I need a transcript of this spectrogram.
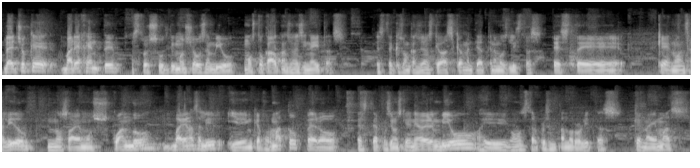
De hecho, que varias gente, nuestros últimos shows en vivo, hemos tocado canciones inéditas. Este, que son canciones que básicamente ya tenemos listas. Este, que no han salido. No sabemos cuándo vayan a salir y en qué formato, pero este, por si nos quieren ir a ver en vivo, ahí vamos a estar presentando rolitas que nadie más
